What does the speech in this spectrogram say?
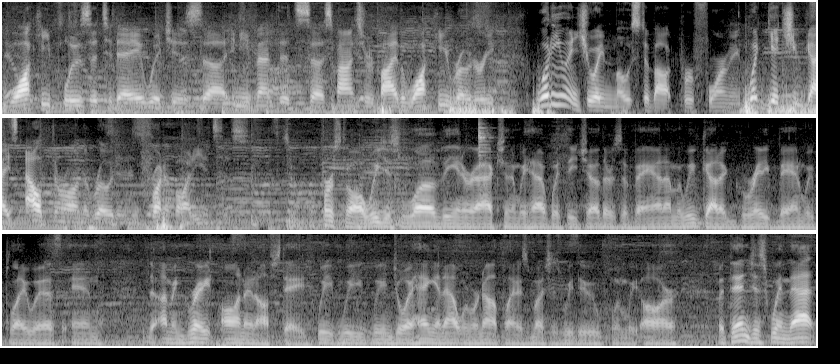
Waukee Palooza today, which is uh, an event that's uh, sponsored by the Waukee Rotary. What do you enjoy most about performing? What gets you guys out there on the road and in front of audiences? First of all, we just love the interaction that we have with each other as a band. I mean, we've got a great band we play with, and I mean, great on and off stage. We, we, we enjoy hanging out when we're not playing as much as we do when we are. But then just when that,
